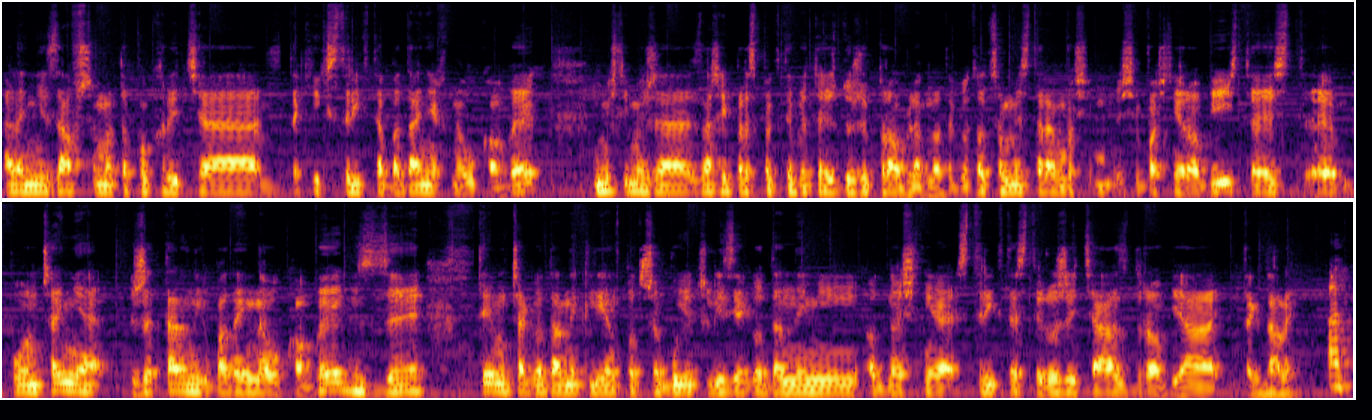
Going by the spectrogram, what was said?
ale nie zawsze ma to pokrycie w takich stricte badaniach naukowych i myślimy, że z naszej perspektywy to jest duży problem, dlatego to, co my staramy się właśnie robić, to jest e, połączenie rzetelnych badań naukowych z tym, czego dany klient potrzebuje, czyli z jego danymi odnośnie stricte stylu życia, zdrowia itd. Tak A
